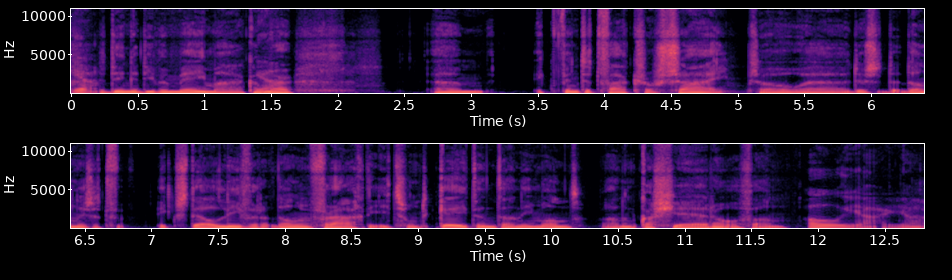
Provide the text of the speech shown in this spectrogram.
ja. de dingen die we meemaken. Ja. Maar ehm, ik vind het vaak zo saai. Zo, eh, dus dan is het. Ik stel liever dan een vraag die iets ontketent aan iemand, aan een cashier of aan. Oh ja, ja.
